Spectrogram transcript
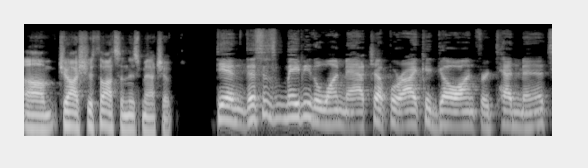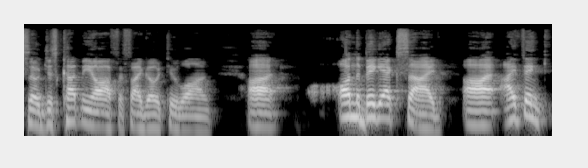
Um, Josh, your thoughts on this matchup? Dan, this is maybe the one matchup where I could go on for 10 minutes, so just cut me off if I go too long. Uh, on the Big X side, uh, I think,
